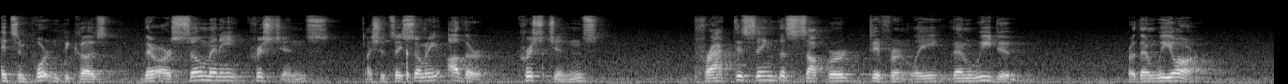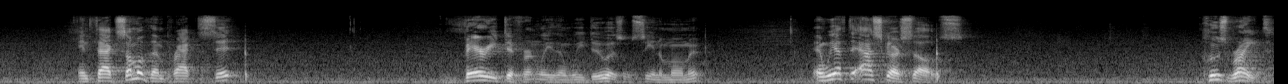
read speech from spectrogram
It's important because there are so many Christians, I should say, so many other Christians practicing the supper differently than we do, or than we are. In fact, some of them practice it very differently than we do, as we'll see in a moment. And we have to ask ourselves who's right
